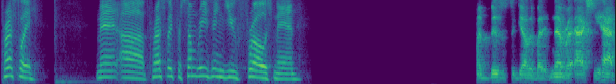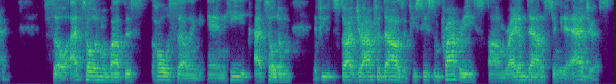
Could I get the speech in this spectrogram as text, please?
Prestley, man, uh, Prestley, for some reason you froze, man a business together, but it never actually happened. So I told him about this wholesaling, and he, I told him, if you start driving for dollars, if you see some properties, um, write them down and send me the address.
